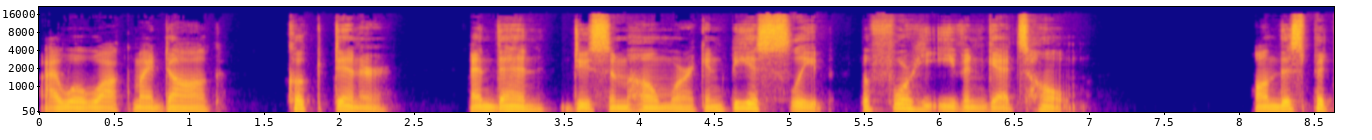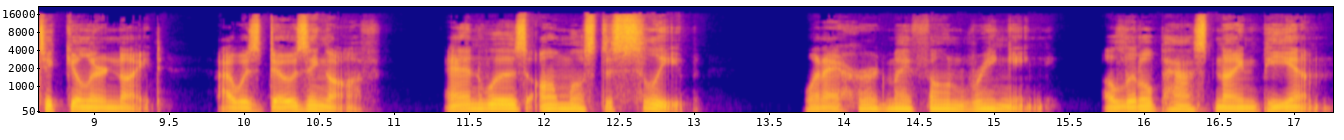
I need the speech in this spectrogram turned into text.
I will walk my dog, cook dinner, and then do some homework and be asleep before he even gets home. On this particular night, I was dozing off and was almost asleep when I heard my phone ringing a little past 9 p.m.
